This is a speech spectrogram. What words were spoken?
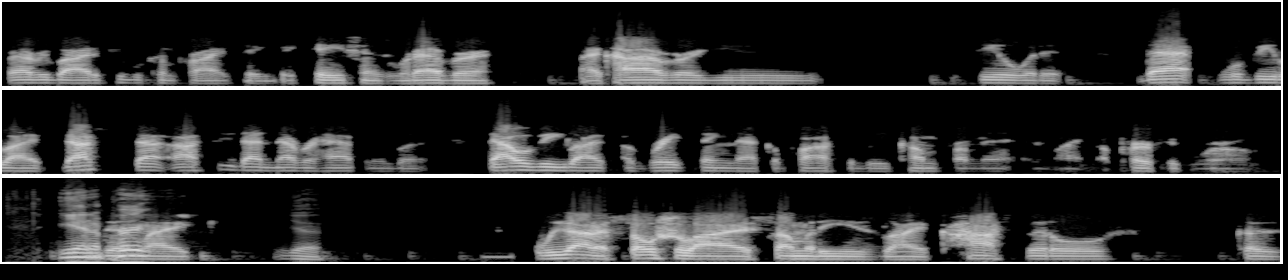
for everybody. People can probably take vacations, whatever, like however you deal with it. That would be like that's that I see that never happening, but that would be like a great thing that could possibly come from it in like a perfect world. yeah. and the then per- like yeah, we got to socialize some of these like hospitals because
